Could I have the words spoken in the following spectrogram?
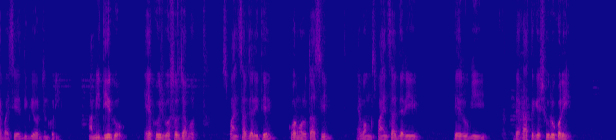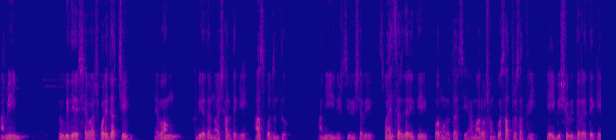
এফআইসিএস ডিগ্রি অর্জন করি। আমি দীর্ঘ একুশ বছর যাবৎ স্পাইন সার্জারিতে কর্মরত আছি এবং স্পাইন সার্জারিতে রুগী দেখা থেকে শুরু করে আমি রুগীদের সেবা করে যাচ্ছি এবং দু হাজার নয় সাল থেকে আজ পর্যন্ত আমি ইউনিভার্সিটি হিসাবে স্পাইন সার্জারিতে কর্মরত আছি। আমার অসংখ্য ছাত্রছাত্রী এই বিশ্ববিদ্যালয় থেকে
